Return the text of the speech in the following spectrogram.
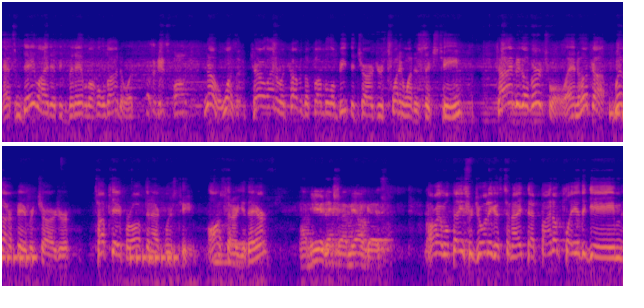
Had some daylight if he'd been able to hold on to it. Wasn't his fault. No, it wasn't. Carolina recovered the fumble and beat the Chargers 21 to 16. Time to go virtual and hook up with our favorite Charger. Tough day for Austin Ekeler's team. Austin, are you there? I'm here. Thanks for having me on, guys. All right, well, thanks for joining us tonight. That final play of the game,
